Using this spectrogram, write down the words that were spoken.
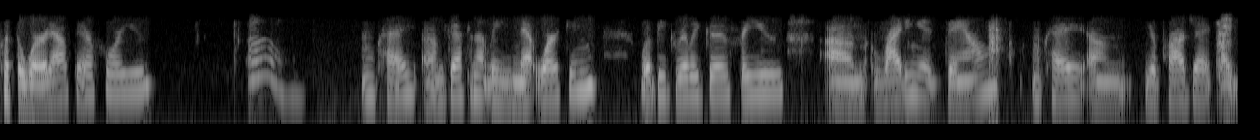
put the word out there for you. Oh. Okay. Um, definitely networking would be really good for you. Um, writing it down, okay, um, your project, like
